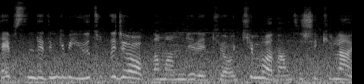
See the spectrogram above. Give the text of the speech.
Hepsini dediğim gibi YouTube'da cevaplamam gerekiyor. Kim bu adam? Teşekkürler.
